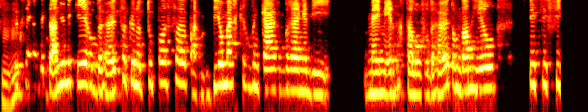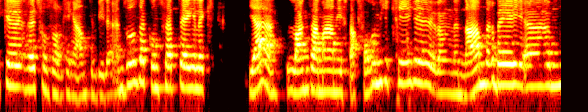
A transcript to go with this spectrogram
Mhm. Dus ik zeg, als ik dat nu een keer op de huid zou kunnen toepassen, een paar biomarkers in kaart brengen die mij meer vertellen over de huid, om dan heel specifieke huidverzorging aan te bieden. En zo is dat concept eigenlijk, ja, langzaamaan heeft dat vorm gekregen, dan een naam daarbij ehm,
